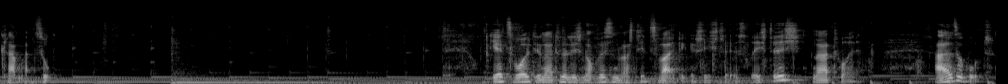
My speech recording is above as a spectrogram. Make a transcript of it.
Klammer zu. Und jetzt wollt ihr natürlich noch wissen, was die zweite Geschichte ist, richtig? Na toll. Also gut.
